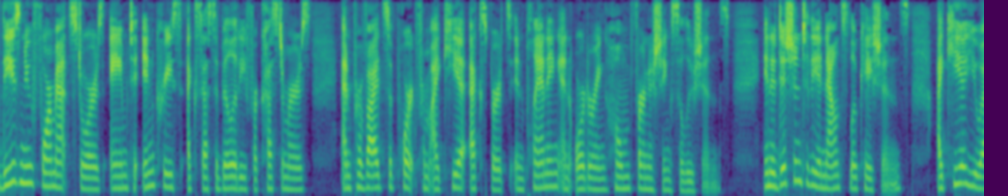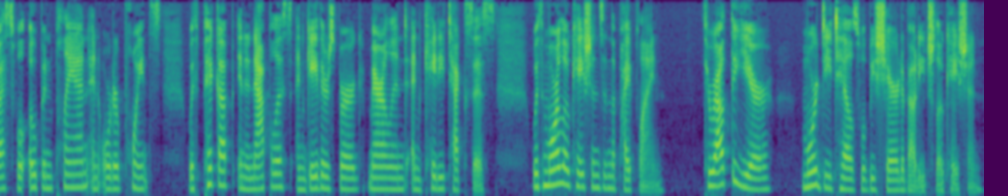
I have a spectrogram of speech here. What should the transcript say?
These new format stores aim to increase accessibility for customers and provide support from IKEA experts in planning and ordering home furnishing solutions. In addition to the announced locations, IKEA US will open plan and order points with pickup in Annapolis and Gaithersburg, Maryland, and Katy, Texas, with more locations in the pipeline. Throughout the year, more details will be shared about each location.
